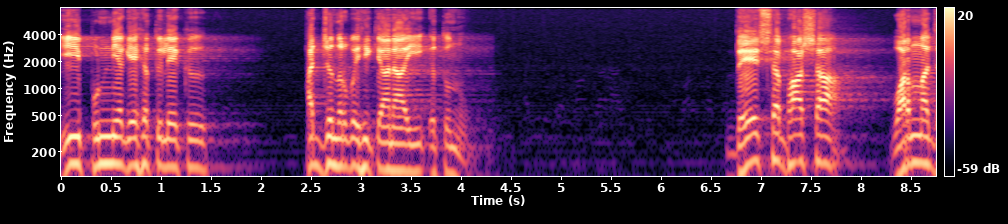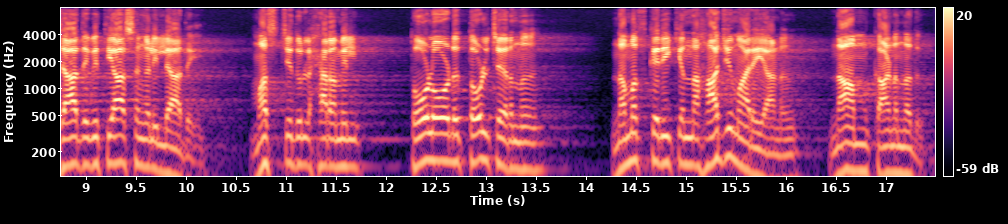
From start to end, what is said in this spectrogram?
ഈ പുണ്യഗേഹത്തിലേക്ക് ഹജ്ജ് നിർവഹിക്കാനായി എത്തുന്നു. ദേശഭാഷ വർണജാതി വ്യത്യാസങ്ങളില്ലാതെ മസ്ജിദുൽ ഹറമിൽ തോളോട് തോൾ ചേർന്ന് നമസ്കരിക്കുന്ന ഹാജിമാരെയാണ് നാം കാണുന്നത്.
